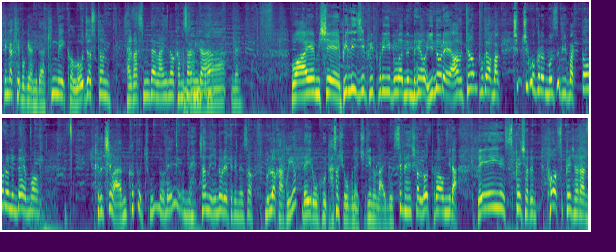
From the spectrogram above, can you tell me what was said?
생각해 보게 합니다. 킹메이커 로저스톤 잘 봤습니다. 라이너 감사합니다. 감사합니다. 네. YMCA 빌리지 피플이 불렀는데요. 이 노래 아 트럼프가 막 춤추고 그런 모습이 막 떠오르는데 뭐 그렇지 않고도 좋은 노래예요. 네. 저는 이 노래 들으면서 물러가고요. 내일 오후 5시 5분에 주진우 라이브 스페셜로 돌아옵니다. 내일 special은 더 special한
